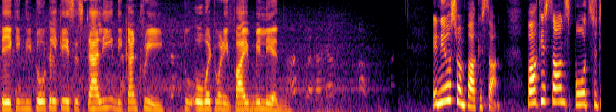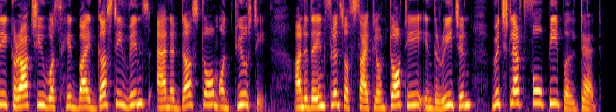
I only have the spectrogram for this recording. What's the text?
taking the total cases tally in the country to over 25 million. In news from Pakistan, Pakistan's port city Karachi was hit by gusty winds and a dust storm on Tuesday under the influence of cyclone Tauktae in the region, which left four people dead.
